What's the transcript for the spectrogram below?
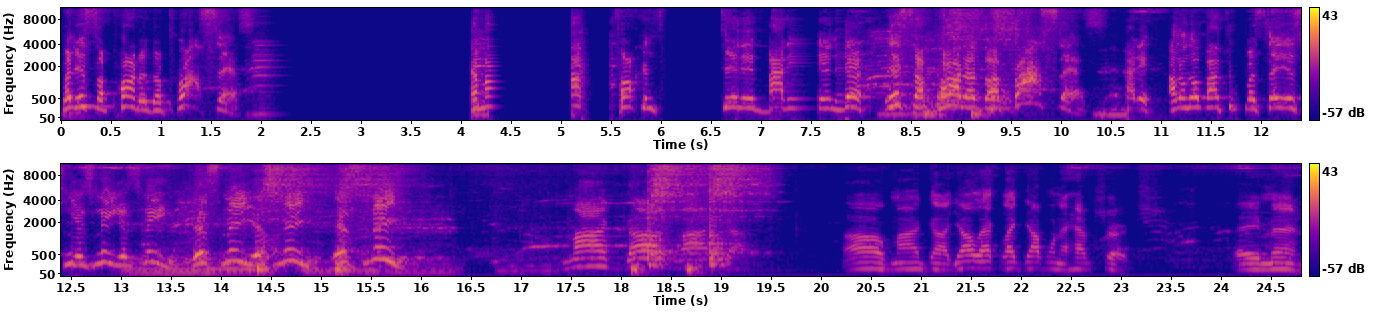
but it's a part of the process. Am I talking to anybody in here? It's a part of the process. I don't know about you, but say it's me, it's me, it's me, it's me, it's me, it's me. My God, my God. Oh my God. Y'all act like y'all want to have church. Amen.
